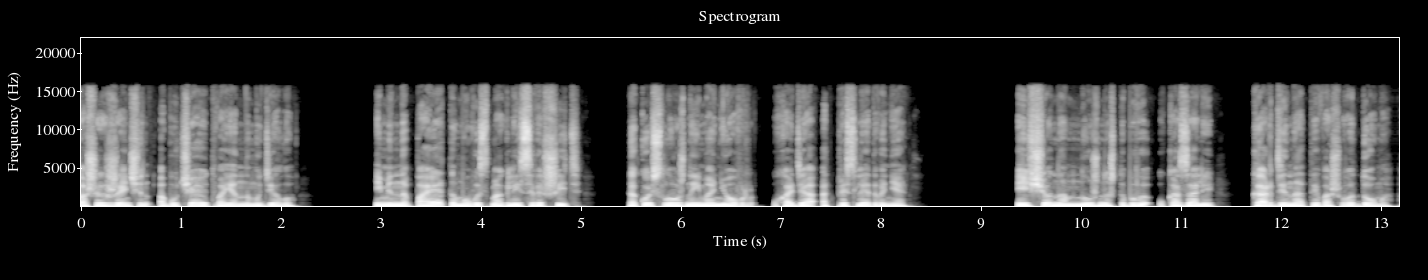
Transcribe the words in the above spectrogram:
Ваших женщин обучают военному делу? Именно поэтому вы смогли совершить такой сложный маневр, уходя от преследования. еще нам нужно, чтобы вы указали координаты вашего дома.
